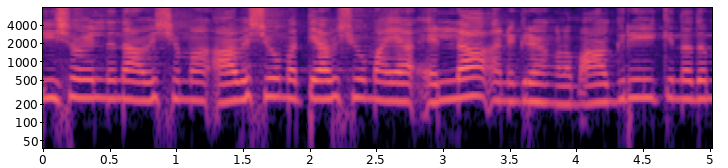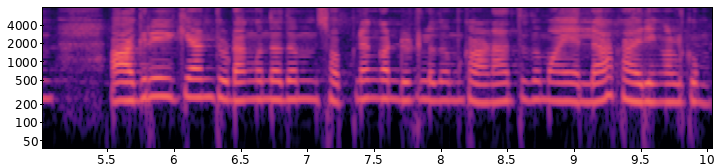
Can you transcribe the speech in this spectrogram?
ഈശോയിൽ നിന്ന് ആവശ്യമ ആവശ്യവും അത്യാവശ്യവുമായ എല്ലാ അനുഗ്രഹങ്ങളും ആഗ്രഹിക്കുന്നതും ആഗ്രഹിക്കാൻ തുടങ്ങുന്നതും സ്വപ്നം കണ്ടിട്ടുള്ളതും കാണാത്തതുമായ എല്ലാ കാര്യങ്ങൾക്കും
